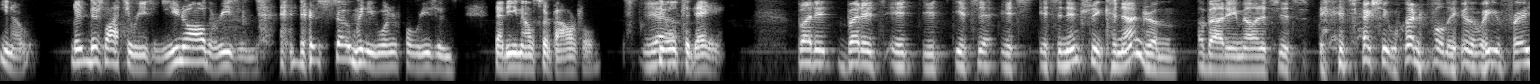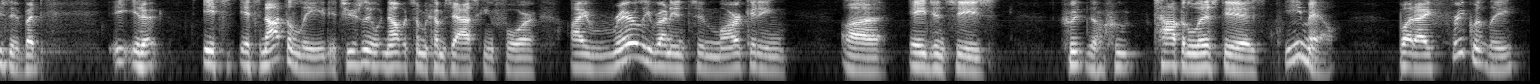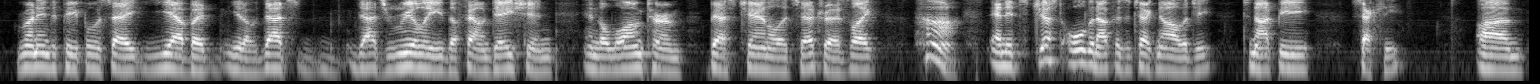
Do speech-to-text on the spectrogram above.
you know, there, there's lots of reasons. You know all the reasons. there's so many wonderful reasons that email's so powerful still Yeah. today. But it, but it, it, it, it's a, it's, it's an interesting conundrum about email, and it's, it's, it's actually wonderful to hear the way you phrased it. But you know, it's it's not the lead. It's usually not what someone comes asking for. I rarely run into marketing uh, agencies who the who top of the list is email, but I frequently run into people who say, "Yeah, but you know that's that's really the foundation and the long term best channel, etc." It's like, huh, and it's just old enough as a technology to not be sexy, um,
